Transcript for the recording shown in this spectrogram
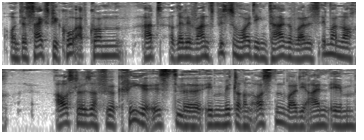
Und das Sykes-Picot-Abkommen hat Relevanz bis zum heutigen Tage, weil es immer noch Auslöser für Kriege ist mhm. äh, im Mittleren Osten, weil die einen eben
